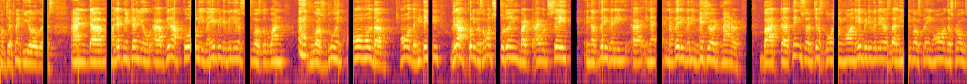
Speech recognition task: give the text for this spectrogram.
of the 20 overs. And um, let me tell you, uh, Virat Kohli, when de Villiers was the one who was doing all the all the hitting, Virat Kohli was also doing, but I would say in a very very uh, in a in a very very measured manner. But uh, things were just going on. AB de Villiers, well, he was playing all the strokes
